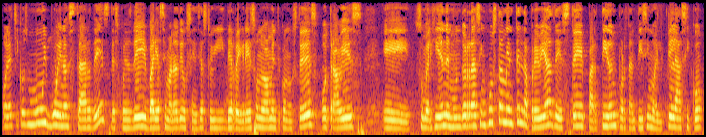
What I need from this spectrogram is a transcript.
Hola chicos, muy buenas tardes. Después de varias semanas de ausencia estoy de regreso nuevamente con ustedes, otra vez eh, sumergida en el mundo Racing, justamente en la previa de este partido importantísimo, el clásico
